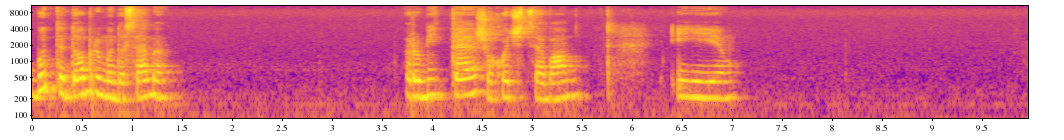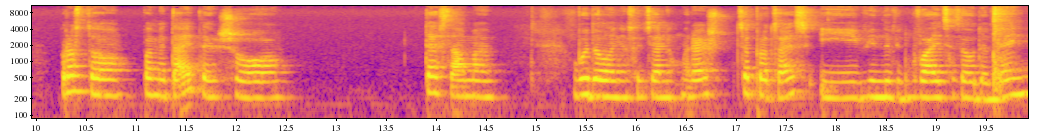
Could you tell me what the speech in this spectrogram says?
будьте добрими до себе. Робіть те, що хочеться вам. І просто пам'ятайте, що те саме видалення соціальних мереж це процес, і він не відбувається за один день.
